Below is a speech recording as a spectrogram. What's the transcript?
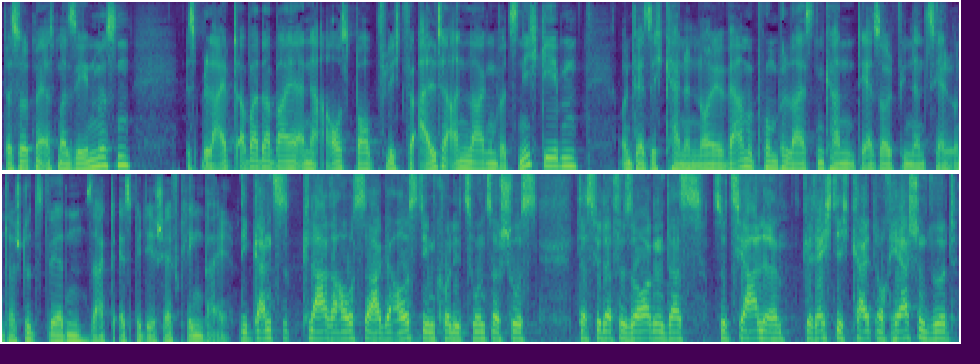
das wird man erstmal sehen müssen. Es bleibt aber dabei, eine Ausbaupflicht für alte Anlagen wird es nicht geben und wer sich keine neue Wärmepumpe leisten kann, der soll finanziell unterstützt werden, sagt SPD-Chef Klingbeil. Die ganz klare Aussage aus dem Koalitionsausschuss, dass wir dafür sorgen, dass soziale Gerechtigkeit auch herrschen wird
